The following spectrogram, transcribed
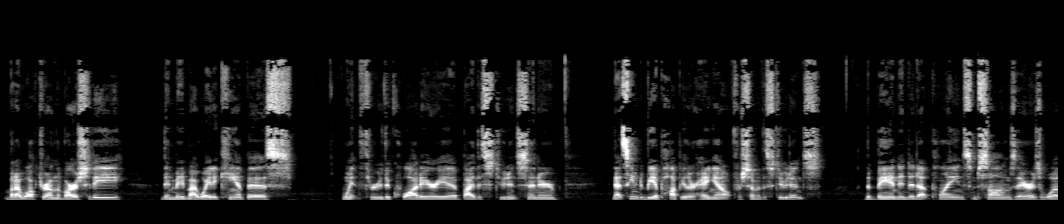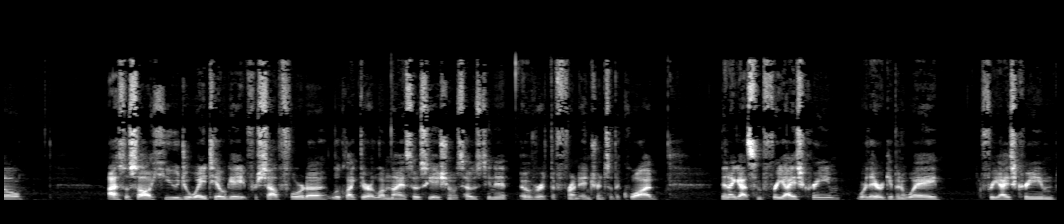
but I walked around the varsity, then made my way to campus, went through the quad area by the student center. That seemed to be a popular hangout for some of the students. The band ended up playing some songs there as well. I also saw a huge away tailgate for South Florida. Looked like their alumni association was hosting it over at the front entrance of the quad. Then I got some free ice cream where they were giving away free ice cream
